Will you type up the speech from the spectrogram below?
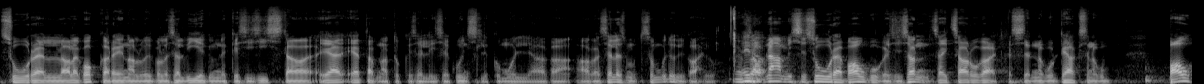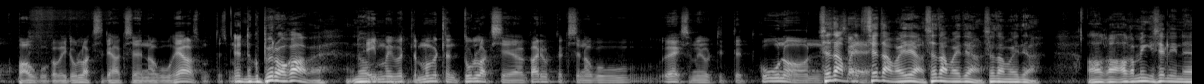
suurel A Le Coq Arena'l võib-olla seal viiekümnekesi, siis ta jätab natuke sellise kunstliku mulje, aga, aga selles mõttes on muidugi kahju. saab näha, mis see suure pauguga siis on, said sa aru ka, et kas see nagu tehakse nagu pauk pauguga või tullakse, tehakse nagu heas mõttes. et nagu büro ka või no.? ei, ma ei mõtle, ma mõtlen, tullakse ja karjutakse nagu üheksa minutit, et Kuno on. seda ma, seda ma ei tea, seda ma ei tea, seda ma ei tea aga, aga mingi selline,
